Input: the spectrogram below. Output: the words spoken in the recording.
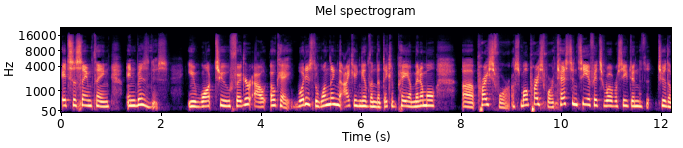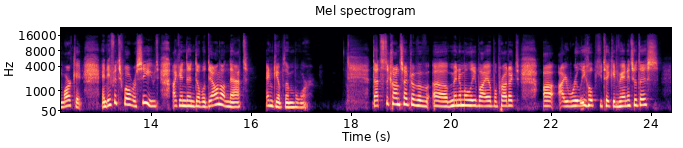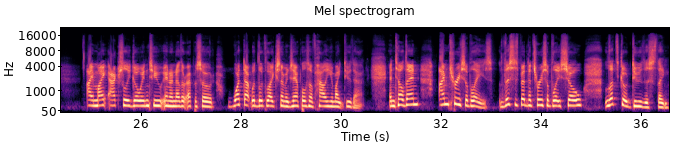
It's the same thing in business. You want to figure out, okay, what is the one thing that I can give them that they can pay a minimal uh, price for, a small price for, test and see if it's well received into the market. And if it's well received, I can then double down on that and give them more. That's the concept of a, a minimally viable product. Uh, I really hope you take advantage of this. I might actually go into in another episode what that would look like, some examples of how you might do that. Until then, I'm Teresa Blaze. This has been the Teresa Blaze Show. Let's go do this thing.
